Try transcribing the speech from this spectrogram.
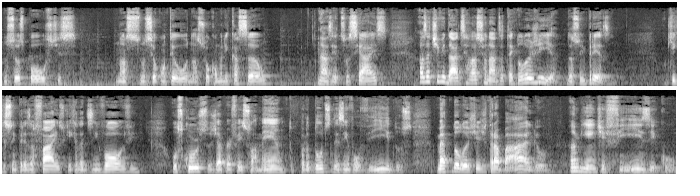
nos seus posts, no seu conteúdo, na sua comunicação, nas redes sociais as atividades relacionadas à tecnologia da sua empresa. O que, que sua empresa faz, o que, que ela desenvolve, os cursos de aperfeiçoamento, produtos desenvolvidos, metodologia de trabalho, ambiente físico,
